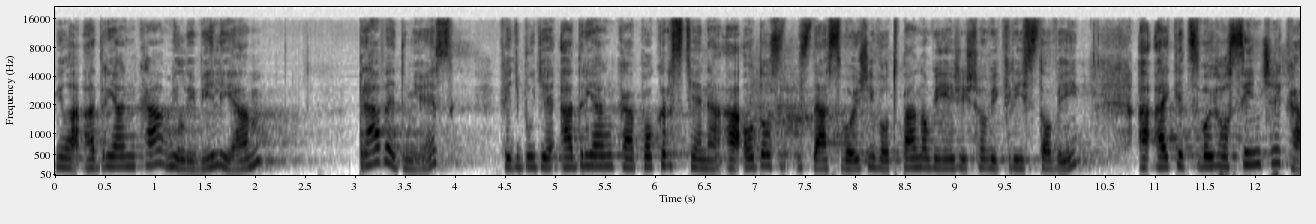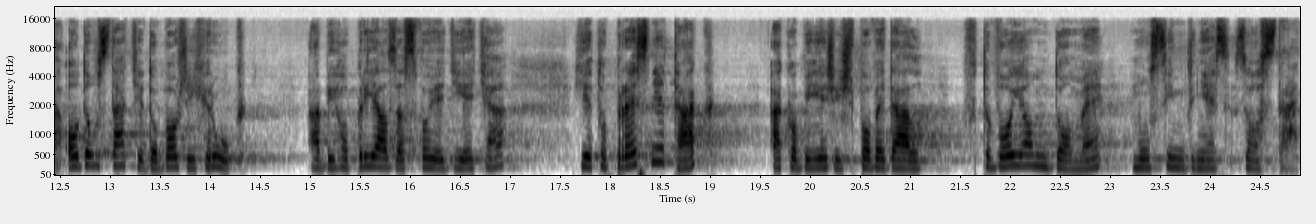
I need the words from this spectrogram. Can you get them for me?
Milá Adrianka, milý William, práve dnes, keď bude Adrianka pokrstená a odozdá svoj život pánovi Ježišovi Kristovi a aj keď svojho synčeka odovzdáte do Božích rúk, aby ho prijal za svoje dieťa, je to presne tak, ako by Ježiš povedal, v tvojom dome musím dnes zostať.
